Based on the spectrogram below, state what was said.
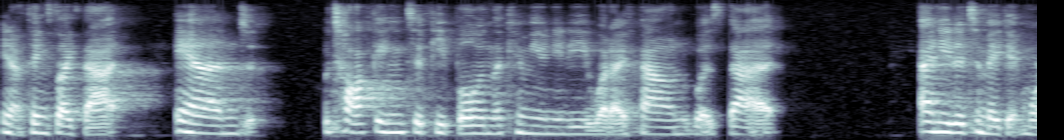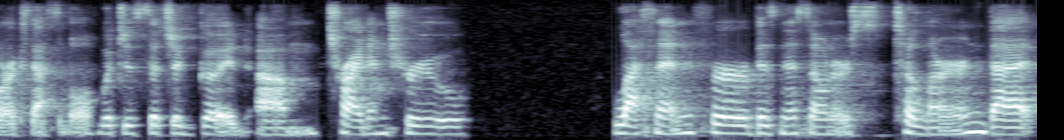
you know, things like that. And talking to people in the community, what I found was that I needed to make it more accessible, which is such a good um, tried and true lesson for business owners to learn that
